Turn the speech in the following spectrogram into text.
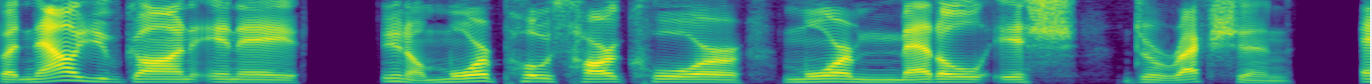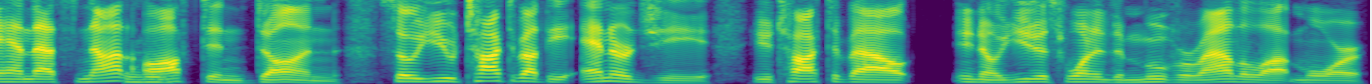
but now you've gone in a, you know, more post-hardcore, more metal-ish direction and that's not mm-hmm. often done. So you talked about the energy, you talked about, you know, you just wanted to move around a lot more.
